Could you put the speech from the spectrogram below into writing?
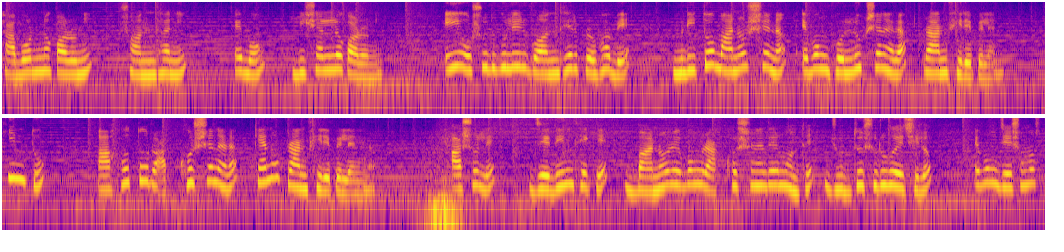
সাবর্ণকরণী, সন্ধানী এবং বিশাল্যকরণী এই ওষুধগুলির গন্ধের প্রভাবে মৃত মানব সেনা এবং ভল্লুক সেনারা প্রাণ ফিরে পেলেন। কিন্তু আহত রাক্ষস সেনারা কেন প্রাণ ফিরে পেলেন না? আসলে যেদিন থেকে বানর এবং রাক্ষস সেনাদের মধ্যে যুদ্ধ শুরু হয়েছিল এবং যে সমস্ত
